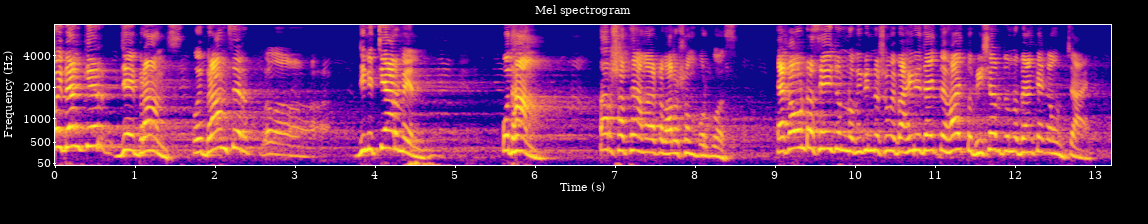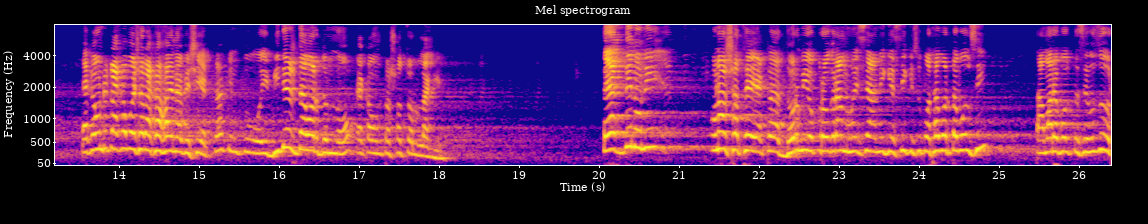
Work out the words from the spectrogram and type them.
ওই ব্যাংকের যে ব্রাঞ্চ, ওই ব্রাঞ্চের যিনি চেয়ারম্যান, প্রধান, তার সাথে আমার একটা ভালো সম্পর্ক আছে। অ্যাকাউন্ট আছে এই জন্য বিভিন্ন সময় বাইরে যাইতে হয়, তো ভিসার জন্য ব্যাংক অ্যাকাউন্ট চায়। অ্যাকাউন্টে টাকা পয়সা রাখা হয় না বেশি একটা, কিন্তু ওই বিদেশ যাওয়ার জন্য অ্যাকাউন্টটা সচল লাগে। তো একদিন উনি, ওনার সাথে একটা ধর্মীয় প্রোগ্রাম হয়েছে, আমি গেছি, কিছু কথাবার্তা বলছি। তা আমারে বলতেছে, হুজুর,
